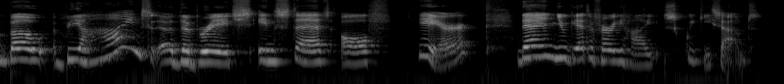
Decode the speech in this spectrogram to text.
bow behind uh, the bridge instead of here, then you get a very high squeaky sound.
